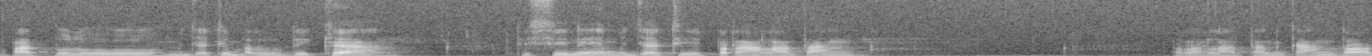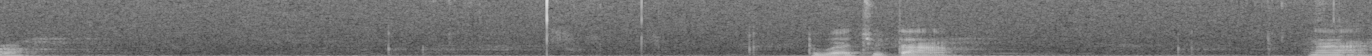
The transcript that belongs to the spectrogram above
40 menjadi 43. Di sini menjadi peralatan peralatan kantor 2 juta. Nah,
